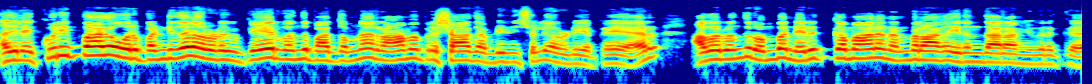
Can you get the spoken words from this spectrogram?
அதில் குறிப்பாக ஒரு பண்டிதர் அவருடைய பெயர் வந்து பார்த்தோம்னா ராமபிரசாத் அப்படின்னு சொல்லி அவருடைய பெயர். அவர் வந்து ரொம்ப நெருக்கமான நண்பராக இருந்தாராம் இவருக்கு.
